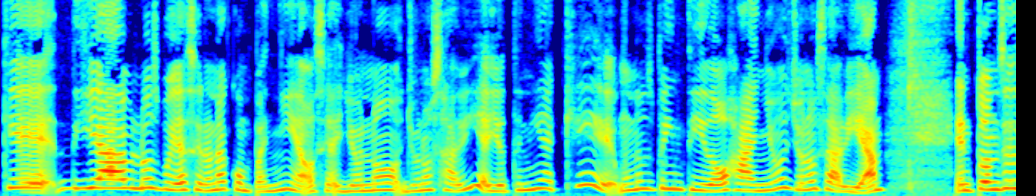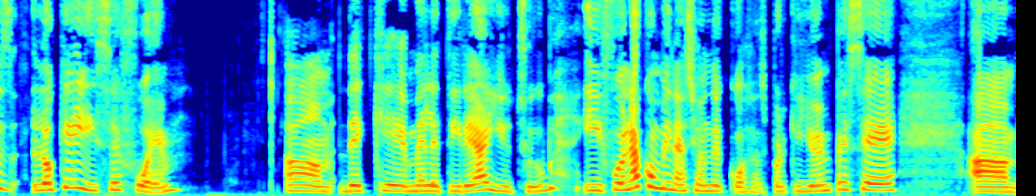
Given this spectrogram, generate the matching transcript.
qué diablos voy a hacer una compañía, o sea, yo no yo no sabía, yo tenía qué, unos 22 años, yo no sabía. Entonces, lo que hice fue um, de que me le tiré a YouTube y fue una combinación de cosas, porque yo empecé um,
